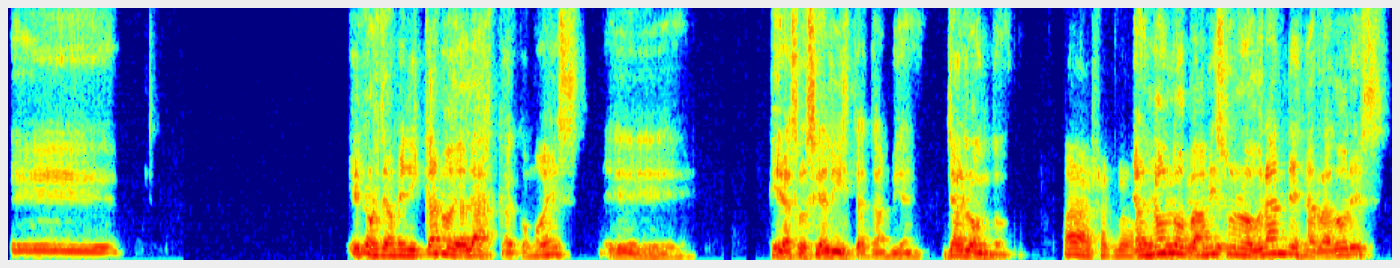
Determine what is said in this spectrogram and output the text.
eh, el norteamericano de Alaska, como es, eh, que era socialista también, Jack London. Ah, sí. para mí es uno de los grandes narradores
